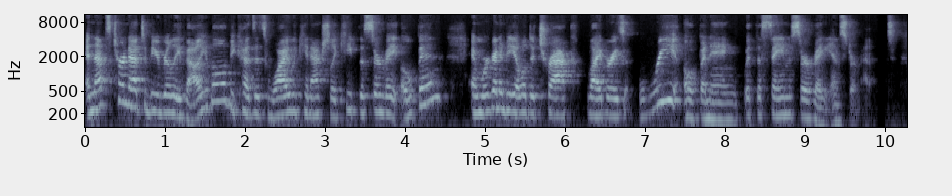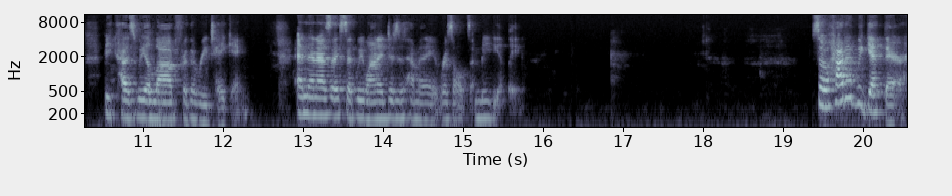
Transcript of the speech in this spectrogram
And that's turned out to be really valuable because it's why we can actually keep the survey open and we're gonna be able to track libraries reopening with the same survey instrument because we allowed for the retaking. And then, as I said, we wanted to disseminate results immediately. So how did we get there?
